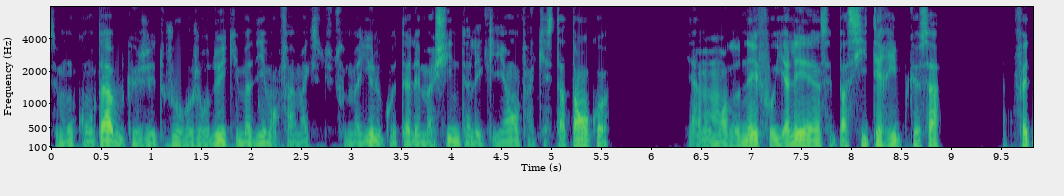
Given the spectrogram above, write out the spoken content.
c'est mon comptable que j'ai toujours aujourd'hui qui m'a dit, mais enfin, Max, tu te fous de ma gueule, quoi, t'as les machines, t'as les clients, enfin, qu'est-ce que t'attends, quoi? Et à un moment donné, il faut y aller, hein, c'est pas si terrible que ça. En fait,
